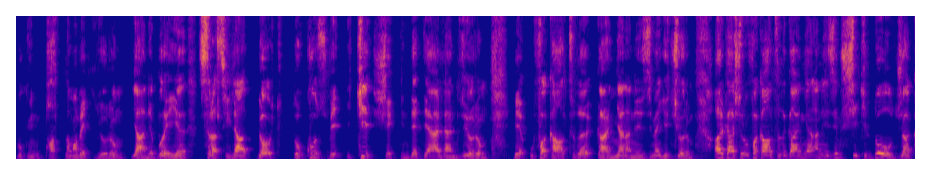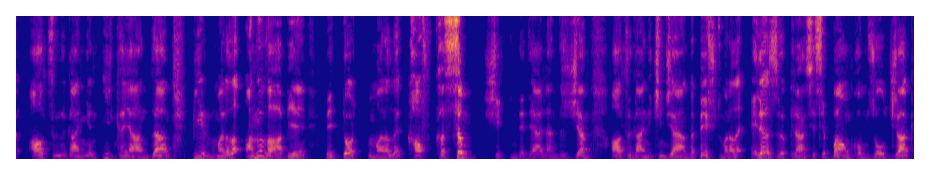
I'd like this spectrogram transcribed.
bugün patlama bekliyorum. Yani burayı sırasıyla 4, 9 ve 2 şeklinde değerlendiriyorum ve ufak altılı ganyan analizime geçiyorum. Arkadaşlar ufak altılı ganyan analizim şu şekilde olacak. Altılı ganyanın ilk ayağında bir numaralı Anıl abi ve 4 numaralı Kafkasım şeklinde değerlendireceğim. Altılı ganyanın ikinci ayağında 5 numaralı Elazığ Prensesi Bankomuz olacak.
